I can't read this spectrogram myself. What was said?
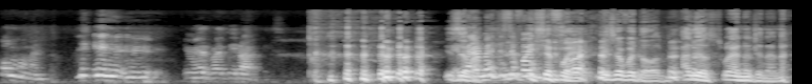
Un momento. y me retiro a y se. Realmente se fue. Y se fue. Y eso fue todo. Adiós. Buenas noches, nana.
